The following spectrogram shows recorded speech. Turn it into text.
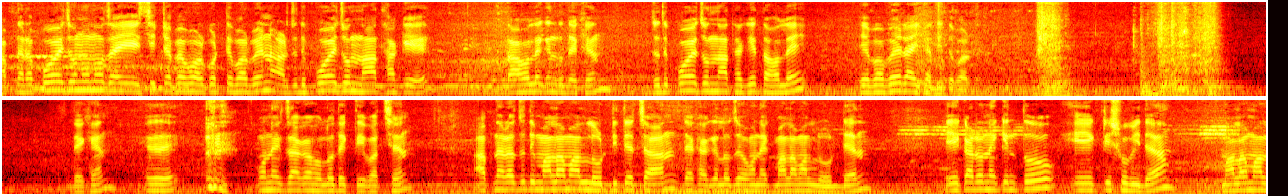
আপনারা প্রয়োজন অনুযায়ী এই সিটটা ব্যবহার করতে পারবেন। আর যদি প্রয়োজন না থাকে, তাহলে কিন্তু দেখেন, যদি প্রয়োজন না থাকে, তাহলে এভাবে রাইখা দিতে পারবেন। দেখেন অনেক জায়গা হলো, দেখতেই পাচ্ছেন। আপনারা যদি মালামাল লোড দিতে চান, দেখা গেল যে অনেক মালামাল লোড দেন। এই কারণে কিন্তু একটি সুবিধা, মালামাল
